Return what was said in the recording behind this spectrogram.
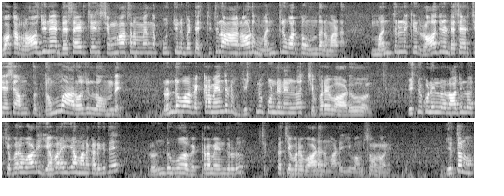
ఒక రాజునే డిసైడ్ చేసి సింహాసనం మీద కూర్చుని పెట్టే స్థితిలో ఆనాడు మంత్రివర్గం ఉందన్నమాట. మంత్రులకి రాజుని డిసైడ్ చేసే అంత దమ్ము ఆ రోజుల్లో ఉంది. రెండవ విక్రమేంద్రుడు విష్ణుకుండినిలో చివరివాడు. విష్ణుకుండిలో రాజుల్లో చివరివాడు ఎవరయ్యా మనకు అడిగితే రెండవ విక్రమేంద్రుడు చిట్ట చివరి వాడనమాట ఈ వంశంలోని. ఇతను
